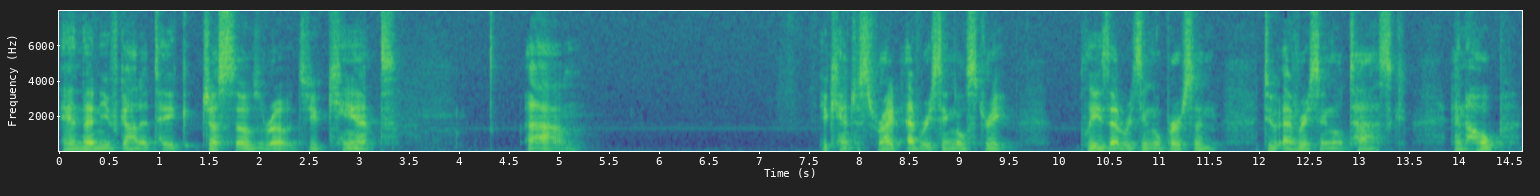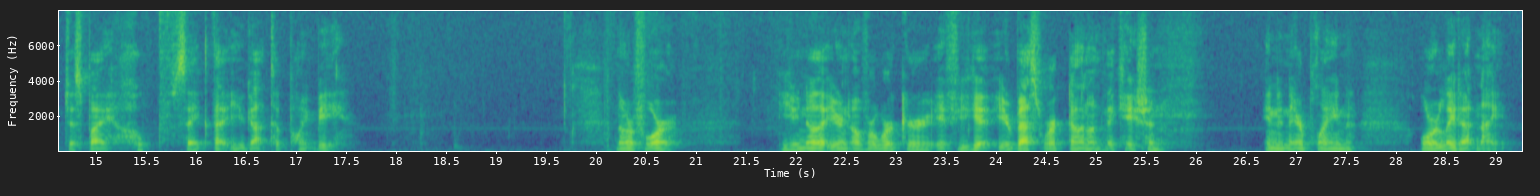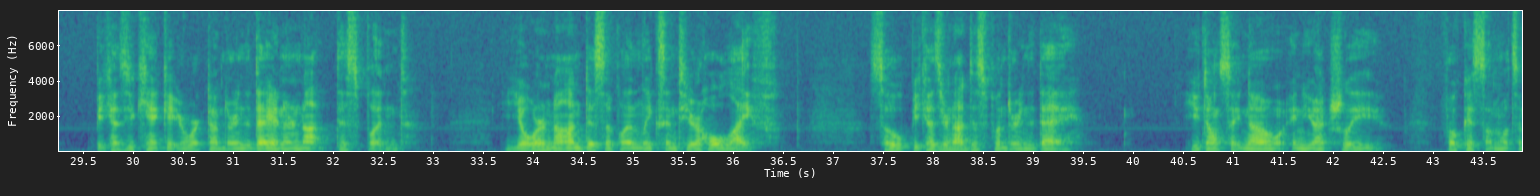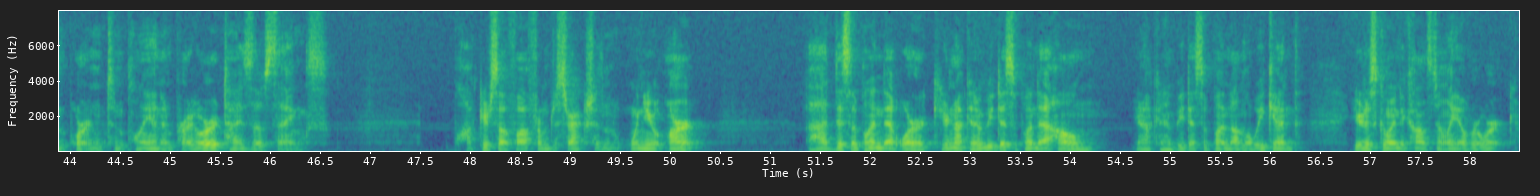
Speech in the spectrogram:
and then you've got to take just those roads. You can't um, you can't just ride every single street, please every single person, do every single task, and hope just by hope's sake that you got to point B. Number four, you know that you're an overworker if you get your best work done on vacation, in an airplane, or late at night because you can't get your work done during the day and are not disciplined. Your non discipline leaks into your whole life. So, because you're not disciplined during the day, you don't say no and you actually focus on what's important and plan and prioritize those things. Block yourself off from distraction. When you aren't uh, disciplined at work, you're not going to be disciplined at home. You're not going to be disciplined on the weekend. You're just going to constantly overwork.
